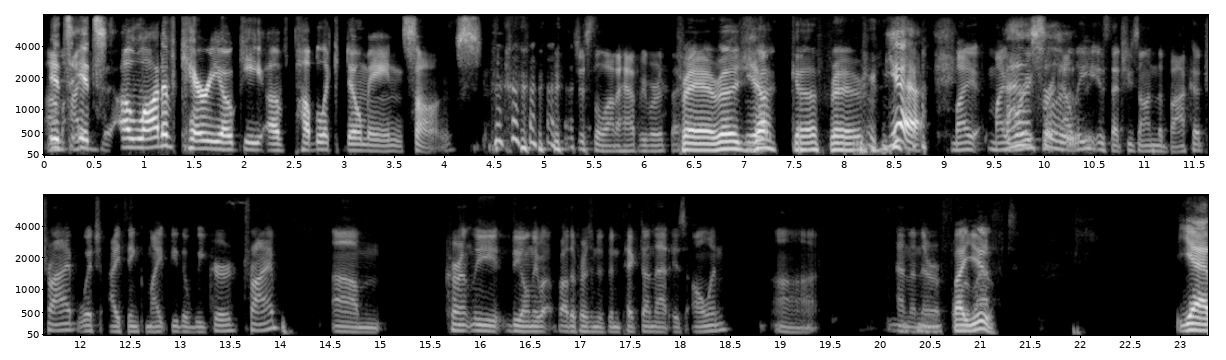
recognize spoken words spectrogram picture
Um, it's I- it's a lot of karaoke of public domain songs. just a lot of happy birthday. Frere Yeah. Jacques Frere. Yeah, My my worry Absolutely. for Ellie is that she's on the Baka tribe, which I think might be the weaker tribe. Um, currently, the only other person who's been picked on that is Owen, uh, and then there are four By you. left. Yeah,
